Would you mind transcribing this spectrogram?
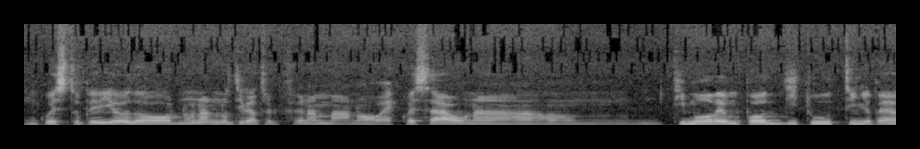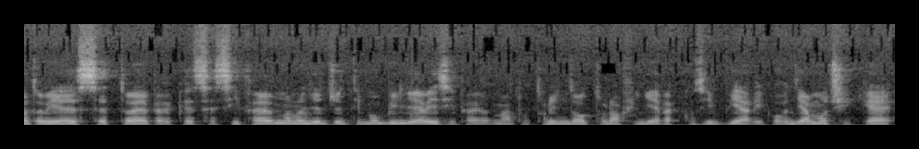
in questo periodo non hanno tirato il freno a mano e questa è un timore un po' di tutti gli operatori del settore perché se si fermano gli agenti immobiliari si ferma tutto l'indotto, la filiera e così via. Ricordiamoci che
